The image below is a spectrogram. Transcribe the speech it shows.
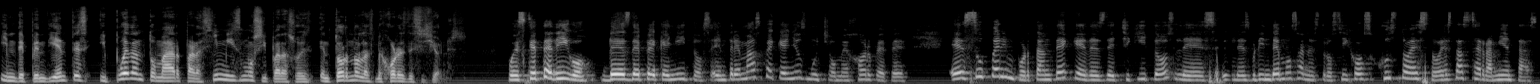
independientes y puedan tomar para sí mismos y para su entorno las mejores decisiones? Pues, ¿qué te digo? Desde pequeñitos, entre más pequeños, mucho mejor, Pepe. Es súper importante que desde chiquitos les, les brindemos a nuestros hijos justo esto, estas herramientas,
